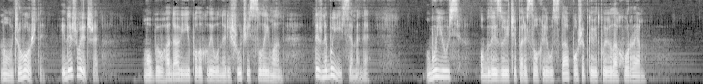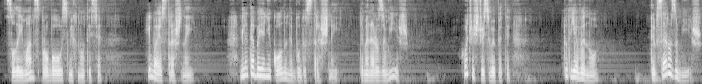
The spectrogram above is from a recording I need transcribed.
Ну, чого ж ти? Іди швидше, мов би вгадав її полохливу нерішучість Сулейман. Ти ж не боїшся мене. Боюсь, облизуючи пересохлі уста, пошепки відповіла хорем. Сулейман спробував усміхнутися. Хіба я страшний? Для тебе я ніколи не буду страшний. Ти мене розумієш? Хочеш щось випити? Тут є вино. Ти все розумієш?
